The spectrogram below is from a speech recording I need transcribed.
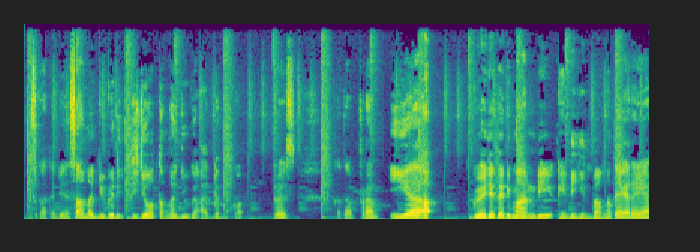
Terus kata dia sama juga di, di Jawa Tengah juga adem kok. Terus kata Pram iya gue aja tadi mandi kayak dingin banget ya airnya ya.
